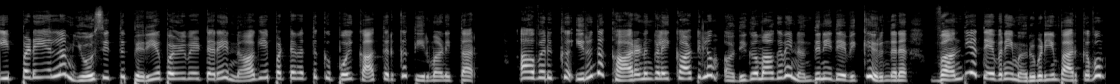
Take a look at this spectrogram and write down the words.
இப்படியெல்லாம் யோசித்து பெரிய பழுவேட்டரே நாகைப்பட்டணத்துக்கு போய் காத்திருக்க தீர்மானித்தார். அவருக்கு இருந்த காரணங்களைக் காட்டிலும் அதிகமாகவே நந்தினி தேவிக்கு இருந்தன. வந்தியத்தேவனை மறுபடியும் பார்க்கவும்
